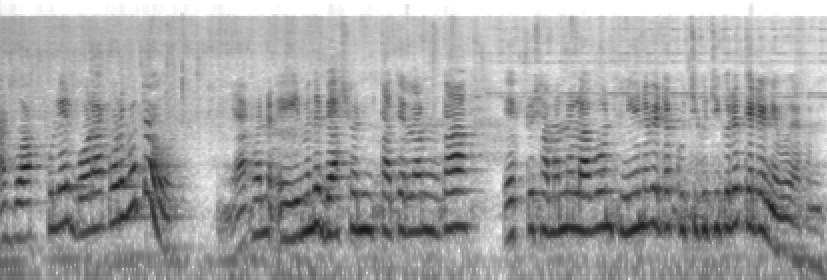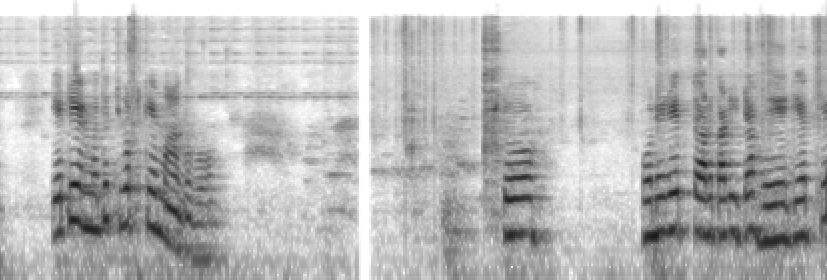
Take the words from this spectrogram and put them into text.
আর বক ফুলের বড়া করব তো? এখন এর মধ্যে বেসন, কাঁচা লঙ্কা, একটু সামান্য লবণ নিয়ে নেবে, এটা কুচি কুচি করে কেটে নেব এখন। কেটে এর মধ্যে চটকে মাখবো। তো পনিরের তরকারিটা হয়ে গেছে।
